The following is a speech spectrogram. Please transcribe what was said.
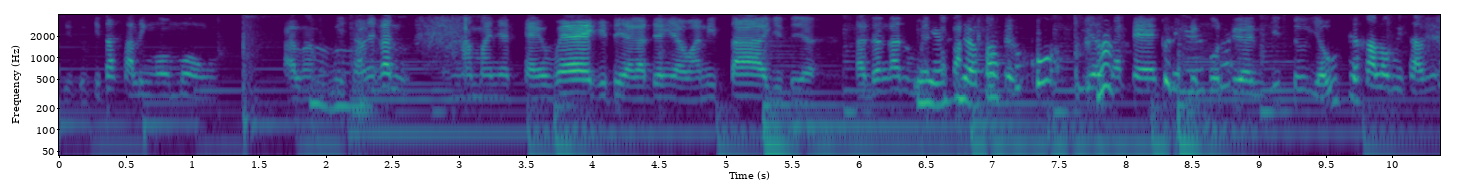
gitu. Kita saling ngomong. Kalau misalnya kan namanya cewek gitu ya kadang ya wanita gitu ya kadang kan iya, pakai kode ya pakai kode kodean gitu. Ya udah kalau misalnya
